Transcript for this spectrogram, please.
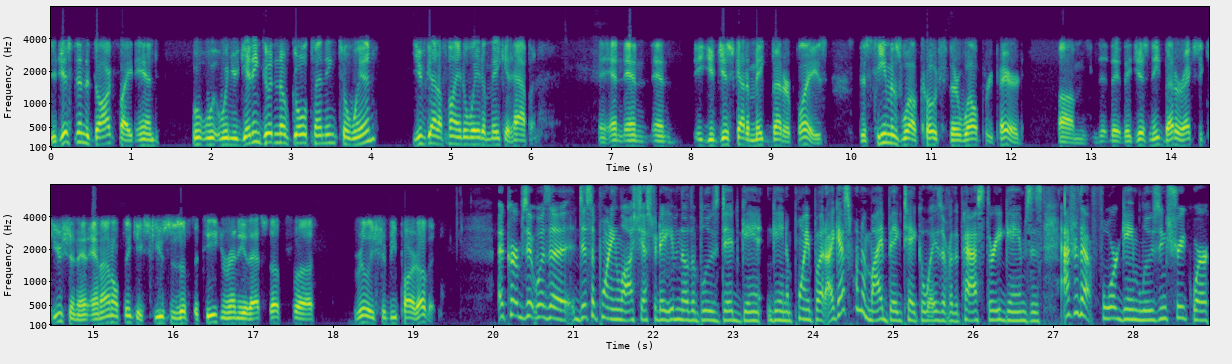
You're just in a dogfight, and w- w- when you're getting good enough goaltending to win, you've got to find a way to make it happen. And and and you've just got to make better plays. This team is well coached. They're well prepared. Um, they, they just need better execution, and, and I don't think excuses of fatigue or any of that stuff uh, really should be part of it. Uh, Curbs, it was a disappointing loss yesterday, even though the Blues did gain, gain a point. But I guess one of my big takeaways over the past three games is after that four game losing streak where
